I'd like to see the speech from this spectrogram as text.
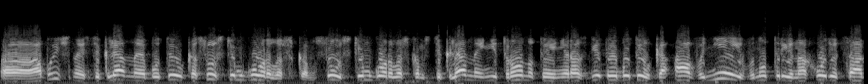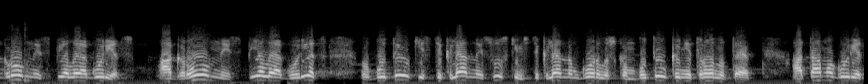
а, обычная стеклянная бутылка с узким горлышком, с узким горлышком, стеклянная, нетронутая, не разбитая бутылка, а в ней внутри находится огромный спелый огурец. Огромный спелый огурец в бутылке стеклянной с узким стеклянным горлышком, бутылка нетронутая, а там огурец.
